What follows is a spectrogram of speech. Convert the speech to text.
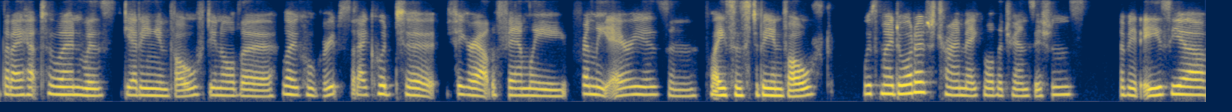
that I had to learn was getting involved in all the local groups that I could to figure out the family friendly areas and places to be involved with my daughter to try and make all the transitions a bit easier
